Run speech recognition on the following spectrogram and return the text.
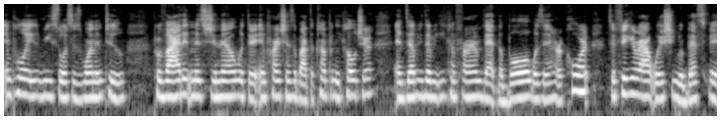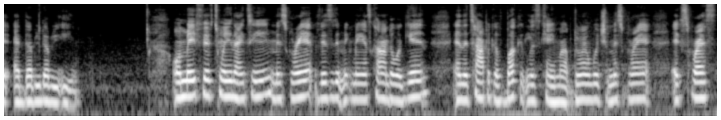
Employee Resources 1 and 2 provided Miss Janelle with their impressions about the company culture, and WWE confirmed that the ball was in her court to figure out where she would best fit at WWE. On May 5th, 2019, Miss Grant visited McMahon's condo again, and the topic of bucket list came up, during which Miss Grant expressed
